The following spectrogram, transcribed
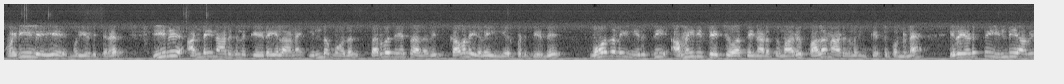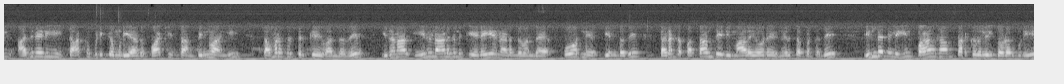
வழியிலேயே முறியடித்தனர். இரு அண்டை நாடுகளுக்கு இடையிலான இந்த மோதல் சர்வதேச அளவில் கவலைகளை ஏற்படுத்தியது. மோதலை நிறுத்தி அமைதி பேச்சுவார்த்தை நடத்துமாறு பல நாடுகளும் கேட்டுக்கொண்டன. இதையடுத்து இந்தியாவில் அதிரடியை தாக்குப்பிடிக்க முடியாத பாகிஸ்தான் பின்வாங்கி சமரசத்திற்கு வந்தது. இதனால் இரு நாடுகளுக்கு இடையே நடந்து வந்த போர் என்பது கடந்த பத்தாம் தேதி மாலையோடு நிறுத்தப்பட்டது. இந்த நிலையில் பகல்காம் தாக்குதலில் தொடர்புடைய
